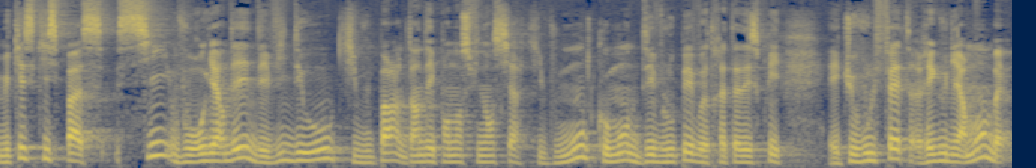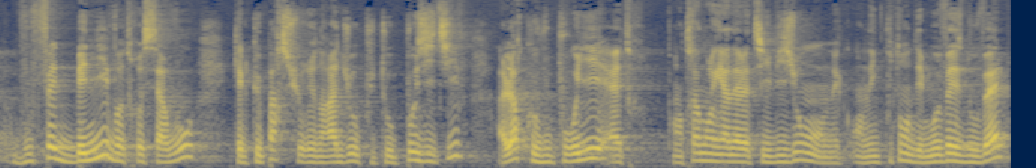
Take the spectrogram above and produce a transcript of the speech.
mais qu'est-ce qui se passe si vous regardez des vidéos qui vous parlent d'indépendance financière, qui vous montrent comment développer votre état d'esprit et que vous le faites régulièrement, ben, vous faites baigner votre cerveau quelque part sur une radio plutôt positive, alors que vous pourriez être en train de regarder la télévision en, écoutant des mauvaises nouvelles,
